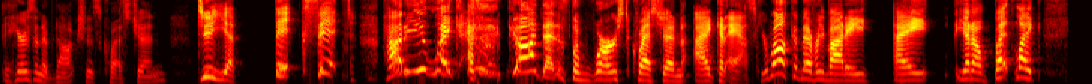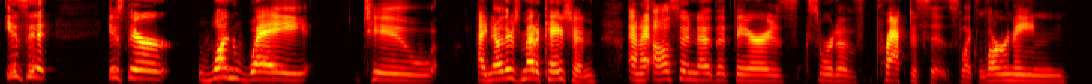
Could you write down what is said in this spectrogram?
here's an obnoxious question Do you fix it? How do you like, God, that is the worst question I could ask. You're welcome, everybody. I, you know, but like, is it, is there one way to I know there's medication, and I also know that there's sort of practices, like learning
